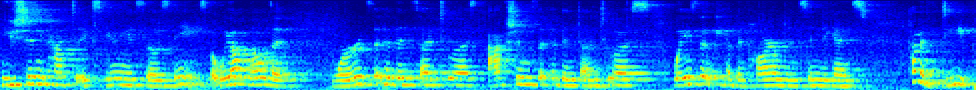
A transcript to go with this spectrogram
You shouldn't have to experience those things. But we all know that words that have been said to us, actions that have been done to us, ways that we have been harmed and sinned against have a deep,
